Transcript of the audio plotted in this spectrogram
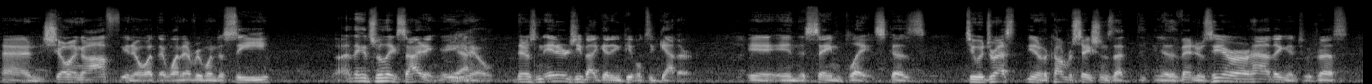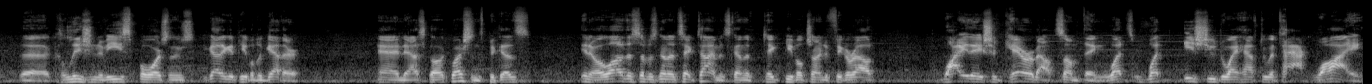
and showing off, you know, what they want everyone to see. I think it's really exciting. Yeah. You know, there's an energy about getting people together in, in the same place because to address you know the conversations that you know the vendors here are having and to address the collision of esports and you got to get people together and ask a lot of questions because you know a lot of this stuff is going to take time it's going to take people trying to figure out why they should care about something what what issue do i have to attack why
